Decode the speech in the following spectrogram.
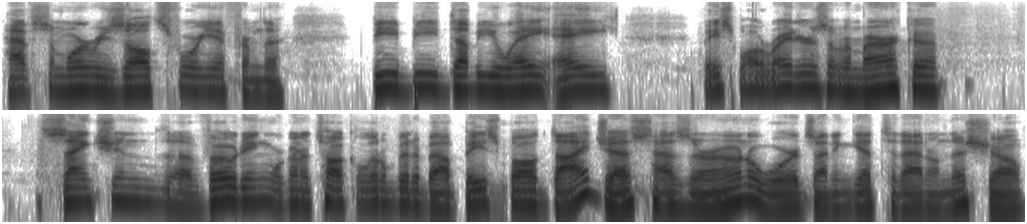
have some more results for you from the BBWAA Baseball Writers of America sanctioned uh, voting. We're going to talk a little bit about Baseball Digest has their own awards. I didn't get to that on this show,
